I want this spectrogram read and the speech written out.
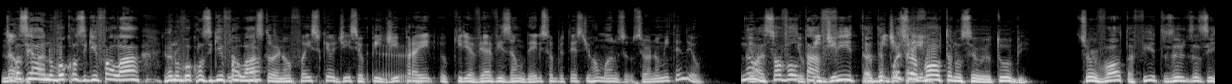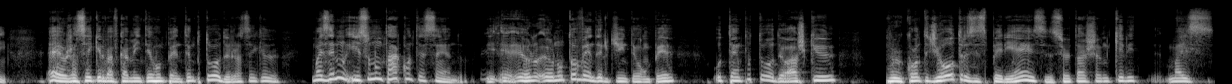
Não. Tipo assim, ah, eu não vou conseguir falar, eu não vou conseguir Não, falar. pastor, não foi isso que eu disse. Eu pedi para ele, eu queria ver a visão dele sobre o texto de Romanos. O senhor não me entendeu. Não, Eu- é só voltar pedi- a fita. eu Depois senhor ele- volta no seu YouTube. O senhor volta a fita, o senhor diz assim: É, eu já sei que ele vai ficar me interrompendo o tempo todo, eu já sei que. ele-" Mas ele isso não tá acontecendo. é. Eu, eu não tô vendo ele te interromper o tempo todo. Eu acho que, por conta de outras experiências, o senhor tá achando que ele. Mas.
